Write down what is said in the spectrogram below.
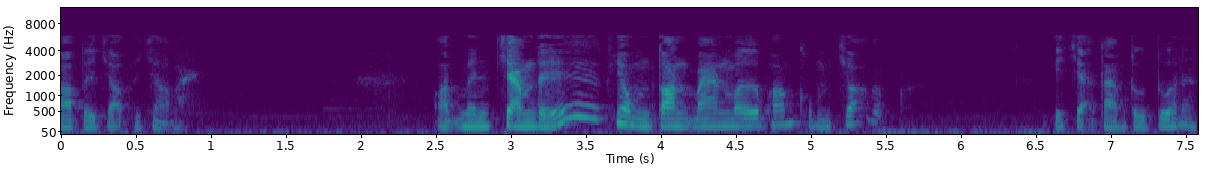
ដល់ពេលចប់គឺចប់ហើយ អត់មានចាំទេខ្ញុំមិនតាន់បានមើលផងកុំចប់គេចាក់តាមទូទស្សន៍ណា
